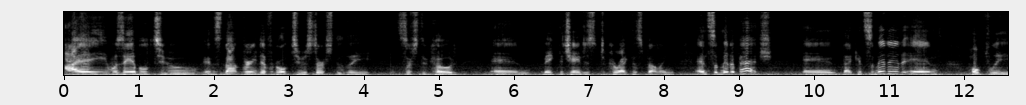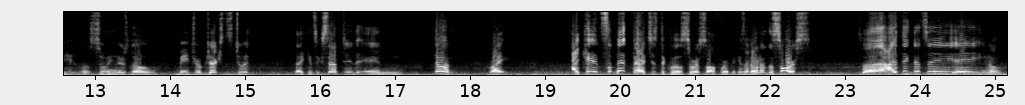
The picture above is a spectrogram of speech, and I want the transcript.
I was able to. It's not very difficult to search through the search through code and make the changes to correct the spelling and submit a patch, and that gets submitted and hopefully, assuming there's no major objections to it, that gets accepted and done. Right? I can't submit patches to closed source software because I don't have the source. So I think that's a, a you know,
